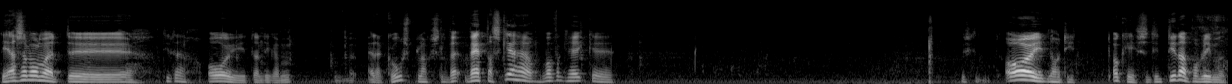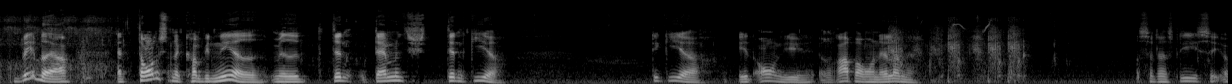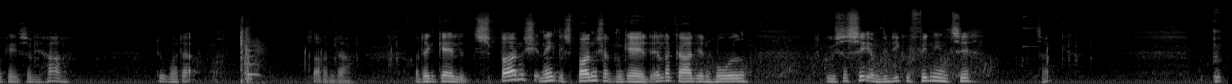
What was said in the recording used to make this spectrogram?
Det er som om, at øh, de der... øje, der ligger... Er der ghost blocks? Hvad, hvad der sker her? Hvorfor kan jeg ikke... Øh... Vi skal... Øj, nå, det... Okay, så det er det, der er problemet. Problemet er, at thornsene kombineret med den damage, den giver... Det giver et ordentligt rap over nallerne. Så lad os lige se. Okay, så vi har... Du var der. Sådan der. Og den gav lidt sponge, en enkelt sponge, og den gav et Elder Guardian hoved. Skal vi så se, om vi lige kunne finde en til. Tak.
